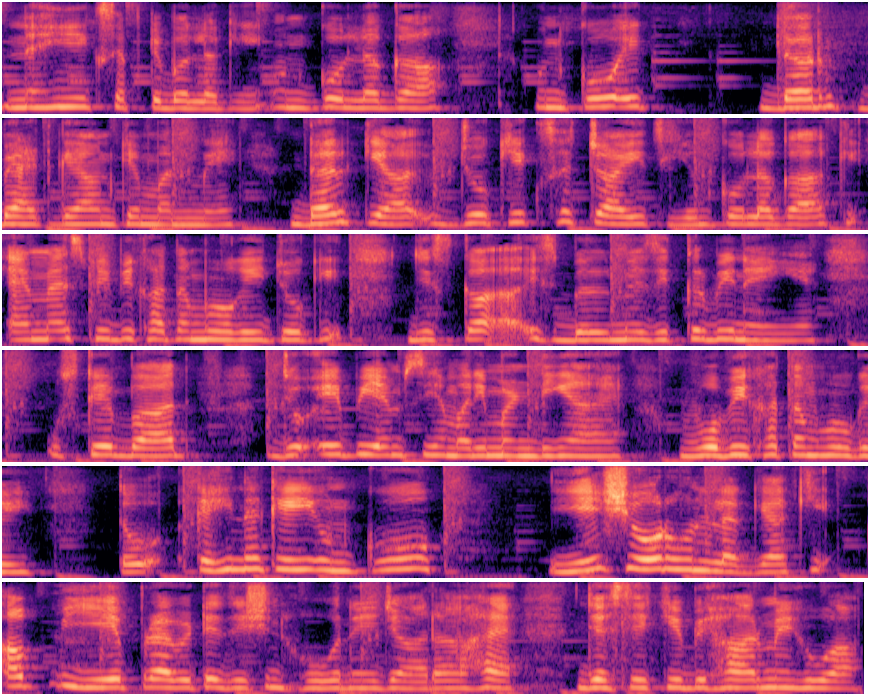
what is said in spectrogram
नहीं एक्सेप्टेबल लगी। उनको लगा, उनको एक डर बैठ गया उनके मन में। डर क्या, जो कि एक सच्चाई थी। उनको लगा कि एमएसपी भी ख़त्म हो गई, जो कि जिसका इस बिल में ज़िक्र भी नहीं है। उसके बाद जो एपीएमसी हमारी मंडियाँ हैं, वो भी ख़त्म हो गई। तो कहीं ना कहीं उनको ये श्योर होने लग गया कि अब ये प्राइवेटाइजेशन होने जा रहा है, जैसे कि बिहार में हुआ।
